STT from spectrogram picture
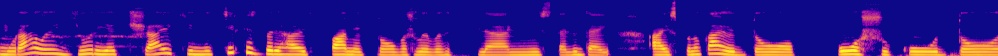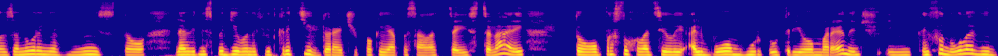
Мурали Юрія Чайки не тільки зберігають пам'ять про важливих для міста людей, а й спонукають до пошуку, до занурення в місто, навіть несподіваних відкриттів. До речі, поки я писала цей сценарій, то прослухала цілий альбом гурту Тріо Маренич і кайфанула від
